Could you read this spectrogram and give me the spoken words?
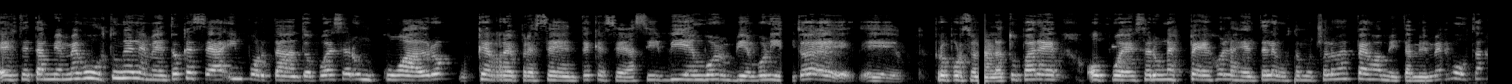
Este también me gusta un elemento que sea importante, puede ser un cuadro que represente, que sea así bien, bien bonito, eh, eh, proporcional a tu pared, o puede ser un espejo, la gente le gusta mucho los espejos, a mí también me gusta,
